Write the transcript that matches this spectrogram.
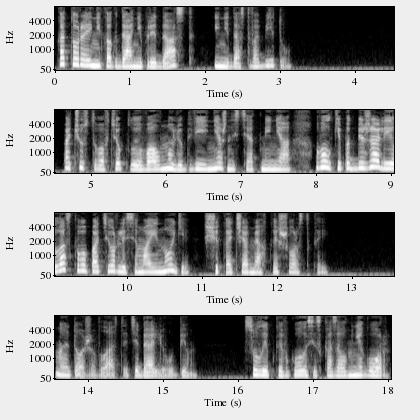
которая никогда не предаст и не даст в обиду. Почувствовав теплую волну любви и нежности от меня, волки подбежали и ласково потерлись о мои ноги, щекоча мягкой шерсткой. «Мы тоже, Власты, тебя любим», — с улыбкой в голосе сказал мне Гор.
